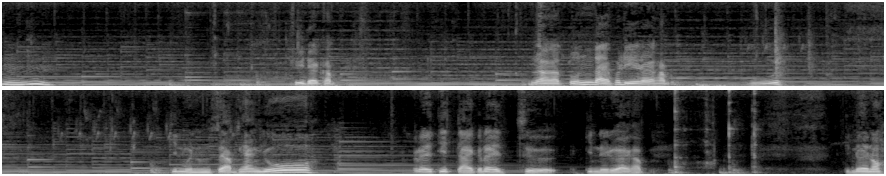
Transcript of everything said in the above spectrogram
อืมชื่อเด็ดครับเนื้อกระตุ้นได้พอดีเลยครับอุ้ยกินเหมือนแสบแห้งอยู่ก็ได้ติดใจก็ได้สื่อกินเรื่อยๆครับ กินเลยเนาะ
